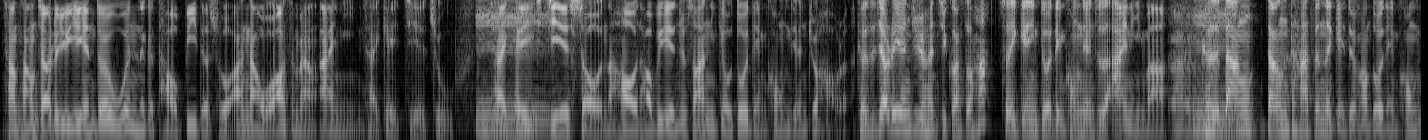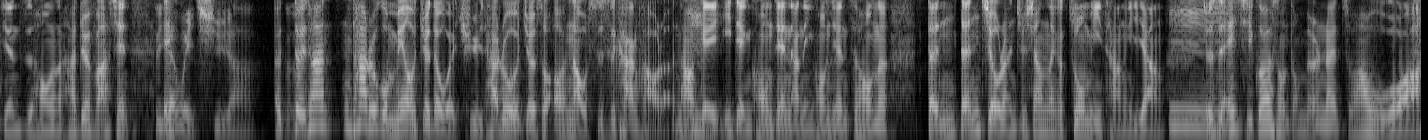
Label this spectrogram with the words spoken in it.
常常焦虑依恋都会问那个逃避的说啊，那我要怎么样爱你，你才可以接住，你才可以接受？然后逃避恋就说啊，你给我多一点空间就好了。可是焦虑恋就很奇怪，说哈，所以给你多一点空间就是爱你吗？可是当当他真的给对方多一点空间之后呢，他就会发现自己在委屈啊。呃呃，对他，他如果没有觉得委屈，他如果觉得说，哦，那我试试看好了，然后给一点空间、两点空间之后呢，等等久了，你就像那个捉迷藏一样，嗯就是哎，奇怪，为什么都没有人来抓我啊？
